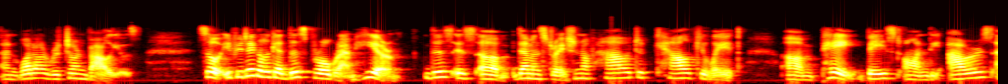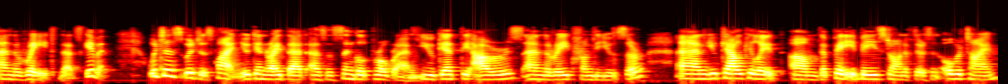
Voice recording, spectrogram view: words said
and what are return values. So if you take a look at this program here, this is a demonstration of how to calculate um, pay based on the hours and the rate that's given which is which is fine. You can write that as a single program. You get the hours and the rate from the user and you calculate um, the pay based on if there's an overtime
